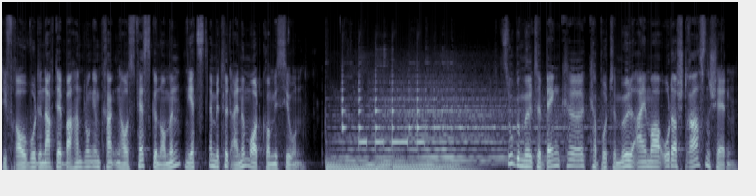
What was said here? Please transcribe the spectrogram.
Die Frau wurde nach der Behandlung im Krankenhaus festgenommen. Jetzt ermittelt eine Mordkommission. Zugemüllte Bänke, kaputte Mülleimer oder Straßenschäden.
